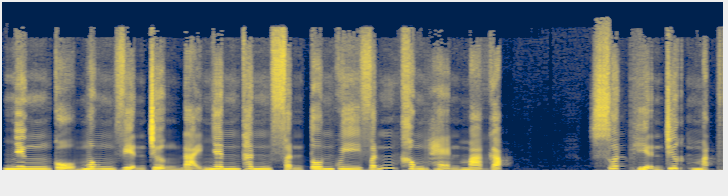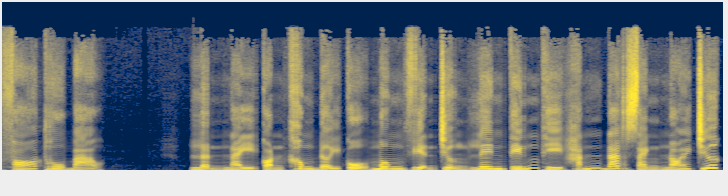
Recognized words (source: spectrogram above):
Nhưng cổ mông viện trưởng đại nhân thân phận tôn quy vẫn không hẹn mà gặp. Xuất hiện trước mặt phó thu bảo. Lần này còn không đợi cổ mông viện trưởng lên tiếng thì hắn đã giành nói trước.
